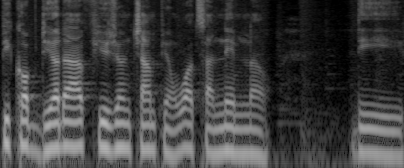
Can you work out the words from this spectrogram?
pick up the other fusion champion. What's her name now? The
